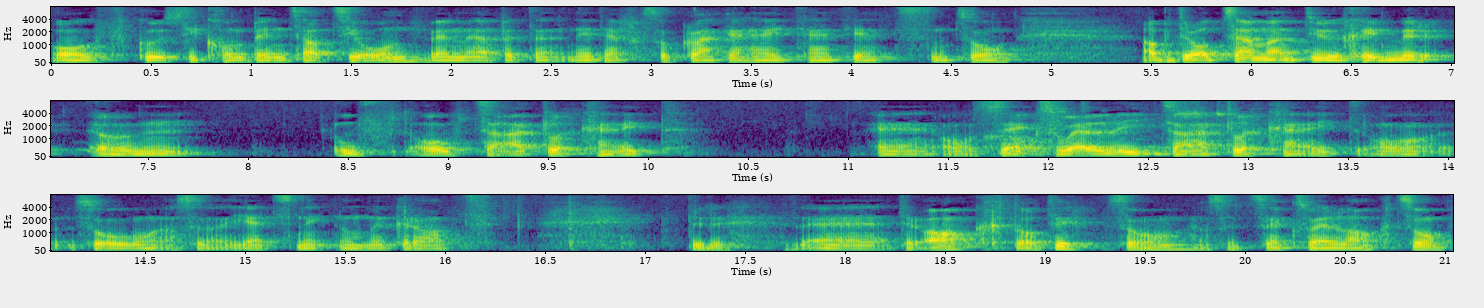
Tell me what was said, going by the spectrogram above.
auch eine gewisse Kompensation, wenn man eben nicht einfach so Gelegenheit hat jetzt und so. Aber trotzdem natürlich immer ähm, auf, auf Zärtlichkeit, äh, auch sexuelle Zärtlichkeit, auch so, also jetzt nicht nur gerade der, äh, der Akt, oder? So, also der sexuelle Akt so.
